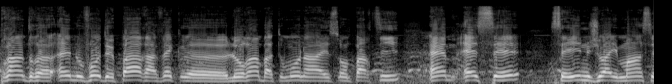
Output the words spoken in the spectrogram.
prendre un nouveau départ avec Laurent Batoumona et son parti MSC. C'est une joie immense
